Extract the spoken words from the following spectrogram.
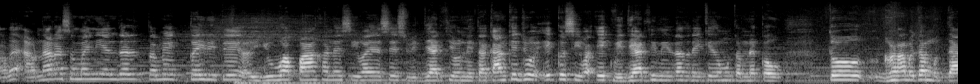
હવે આવનારા સમયની અંદર તમે કઈ રીતે યુવા પાંખ અને સિવાય એસ વિદ્યાર્થીઓ નેતા કારણ કે જો એક સિવા એક વિદ્યાર્થી નેતા તરીકે હું તમને કહું તો ઘણા બધા મુદ્દા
